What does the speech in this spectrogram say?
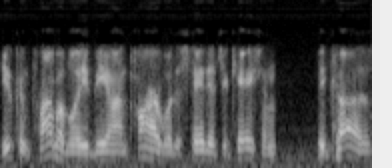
you can probably be on par with a state education because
